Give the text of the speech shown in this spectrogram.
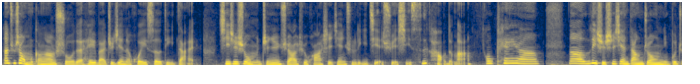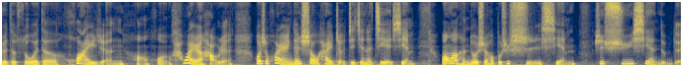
那就像我们刚刚说的，黑白之间的灰色地带，其实是我们真正需要去花时间去理解、学习、思考的嘛。OK 啊，那历史事件当中，你不觉得所谓的坏人哈或坏人、好人，或是坏人跟受害者之间的界限，往往很多时候不是实线，是虚线。对不对？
